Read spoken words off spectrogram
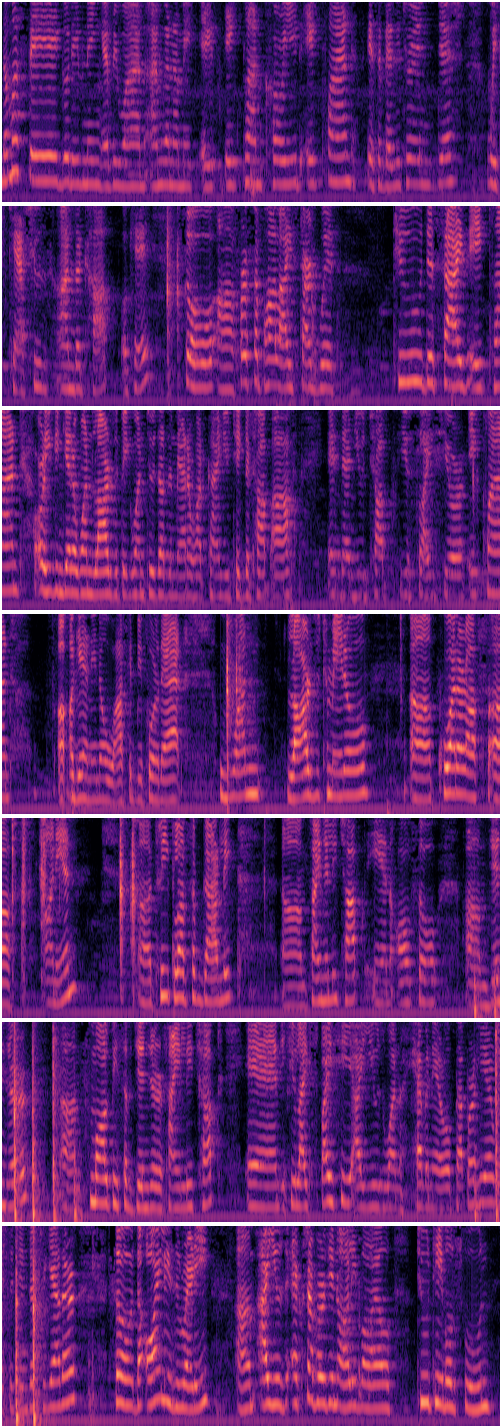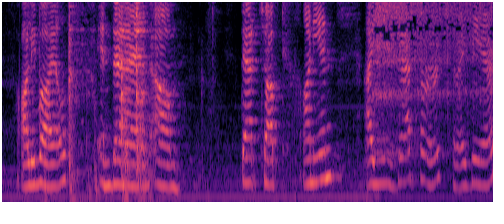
Namaste, good evening everyone. I'm gonna make a eggplant curried eggplant. It's a vegetarian dish with cashews on the top, okay? So uh, first of all, I start with two this size eggplant or you can get a one large, a big one too, doesn't matter what kind. You take the top off and then you chop, you slice your eggplant. Uh, again, you know, wash it before that. One large tomato, uh, quarter of uh, onion, uh, three cloves of garlic, um, finely chopped, and also um, ginger, um, small piece of ginger finely chopped. And if you like spicy, I use one habanero pepper here with the ginger together. So the oil is ready. Um, I use extra virgin olive oil, two tablespoon olive oil, and then um, that chopped onion I use that first right there.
